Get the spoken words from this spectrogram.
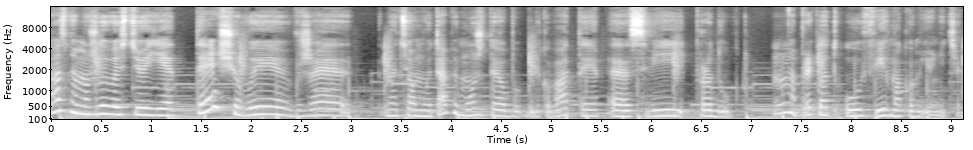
Класною можливістю є те, що ви вже на цьому етапі можете опублікувати е, свій продукт, ну, наприклад, у Figma Community.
